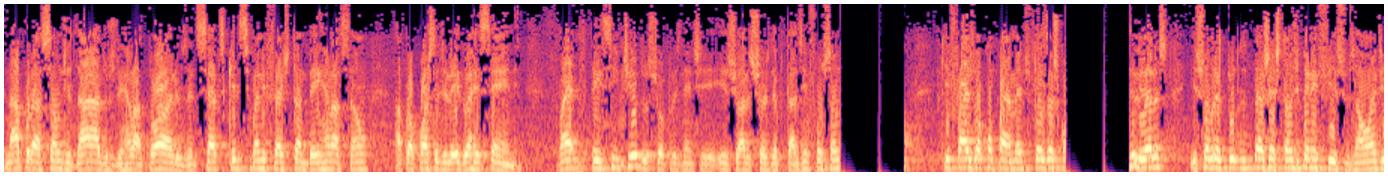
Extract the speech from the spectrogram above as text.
na apuração de dados, de relatórios, etc., que ele se manifeste também em relação à proposta de lei do RCN. Vai, tem sentido, senhor presidente e senhoras e senhores deputados, em função que faz o acompanhamento de todas as brasileiras e, sobretudo, da gestão de benefícios, aonde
